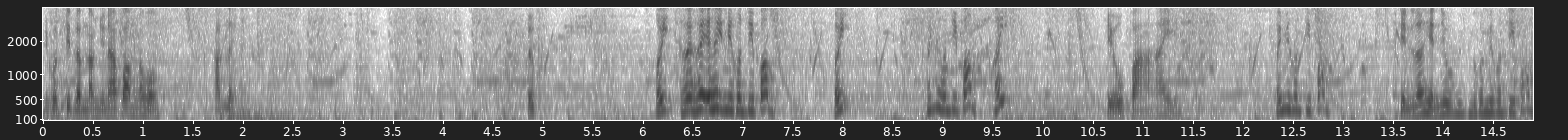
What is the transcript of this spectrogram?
มีคนติดลำนำอยู่หน้าป้อมครับผมปัดเลยอึ๊บเฮ้ยเฮ้ยเฮ้ยเฮ้ยมีคนตีป้อมเฮ้ยเฮ้ยมีคนตีป้อมเฮ้ยเฮลไฟเฮ้ยมีคนตีป้อม เห็นเราเห็นอยู่มีคนมีคนตีป้อม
